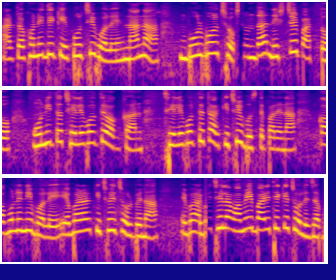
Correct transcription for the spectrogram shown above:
আর তখন এদিকে কুচি বলে, না না, ভুল বলছো। সুন্দর নিশ্চয়ই পারতো। উনি তো ছেলে বলতে অজ্ঞান। ছেলে বলতে তো আর কিছুই বুঝতে পারে না। কমলিনী বলে। এবার আর কিছুই চলবে না। এবার ভেবেছিলাম আমি বাড়ি থেকে চলে যাব,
